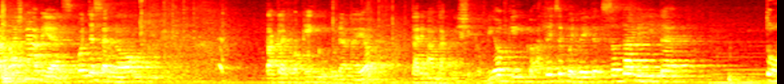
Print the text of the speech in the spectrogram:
závažná věc, pojďte se mnou. Takhle v okýnku budeme, jo? Tady mám takový šikovný okýnko a teď se podívejte, co tam vidíte. To,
